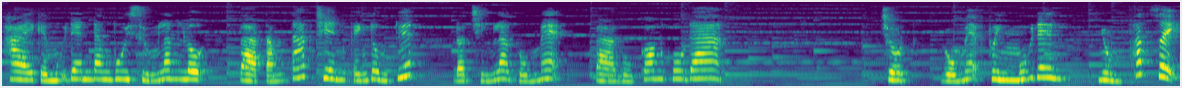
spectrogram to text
Hai cái mũi đen đang vui sướng lăn lộn và tắm táp trên cánh đồng tuyết, đó chính là gấu mẹ và gấu con Koda. Chột, gấu mẹ phình mũi đen, nhùm phát dậy.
